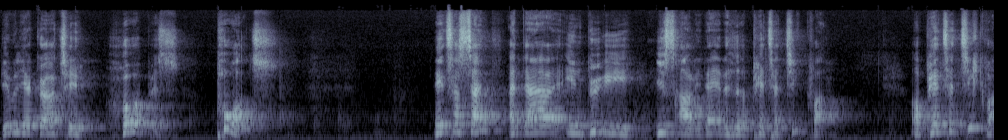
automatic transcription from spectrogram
det vil jeg gøre til håbets port. Det er interessant, at der er en by i Israel i dag, der hedder Petatikva. Og Petatikva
